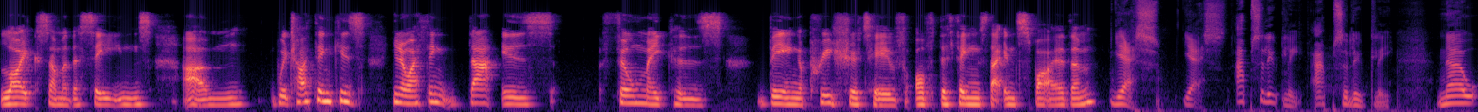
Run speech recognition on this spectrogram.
like some of the scenes, um, which I think is, you know, I think that is filmmakers being appreciative of the things that inspire them. Yes, yes, absolutely, absolutely. Now,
